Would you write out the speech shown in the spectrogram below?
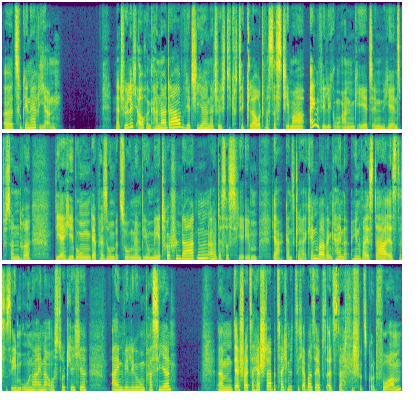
äh, zu generieren. Natürlich auch in Kanada wird hier natürlich die Kritik laut, was das Thema Einwilligung angeht. In hier insbesondere die Erhebung der personenbezogenen biometrischen Daten. Äh, das ist hier eben ja ganz klar erkennbar, wenn kein Hinweis da ist, dass es eben ohne eine ausdrückliche Einwilligung passiert. Ähm, der Schweizer Hersteller bezeichnet sich aber selbst als datenschutzkonform,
